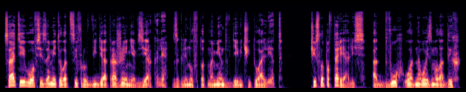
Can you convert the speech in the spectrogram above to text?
Сати вовсе заметила цифру в виде отражения в зеркале, заглянув в тот момент в девичий туалет. Числа повторялись, от двух у одного из молодых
